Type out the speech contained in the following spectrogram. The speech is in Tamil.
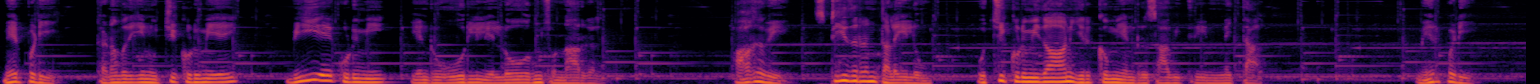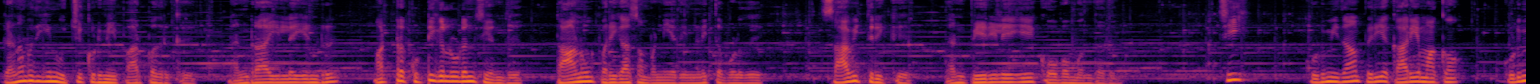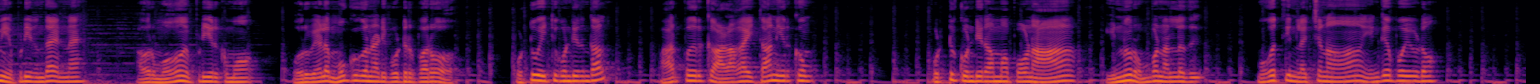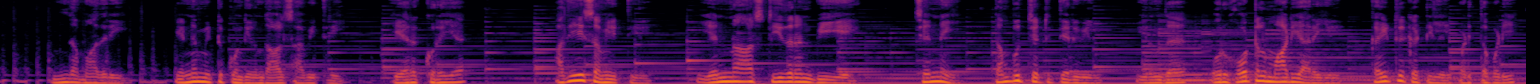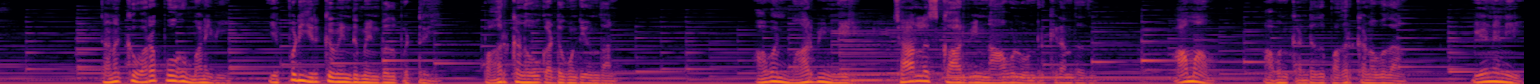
மேற்படி கணபதியின் உச்சிக்குடுமியை பிஏ குடுமி என்று ஊரில் எல்லோரும் சொன்னார்கள். ஆகவே ஸ்ரீதரன் தலையிலும் உச்சி குடுமிதான் இருக்கும் என்று சாவித்திரி நினைத்தாள். மேற்படி கணபதியின் உச்சி குடுமி பார்ப்பதற்கு நன்றாயில்லை என்று மற்ற குட்டிகளுடன் சேர்ந்து தானும் பரிகாசம் பண்ணியதை நினைத்த பொழுது சாவித்திரிக்கு தன் பேரிலேயே கோபம் வந்தது. சீ குடுமிதான் பெரிய காரியமாக்கும். குடுமி எப்படி இருந்தா என்ன? அவர் முகம் எப்படி இருக்குமோ ஒருவேளை மூக்கு கண்ணாடி போட்டிருப்பாரோ பொட்டு வைத்து கொண்டிருந்தால் பார்ப்பதற்கு அழகாய்த்தான் இருக்கும். பொட்டு கொண்டிராம போனால் இன்னும் ரொம்ப நல்லது. முகத்தின் லட்சணம் எங்கே போய்விடும்? இந்த மாதிரி எண்ணமிட்டு கொண்டிருந்தாள் சாவித்ரி. ஏறக்குறைய அதே சமயத்தில் என்ஆர் ஸ்ரீதரன் பிஏ சென்னை தம்புச்செட்டி தெருவில் இருந்த ஒரு ஹோட்டல் மாடி அறையில் கயிற்றுக்கட்டிலில் படித்தபடி தனக்கு வரப்போகும் மனைவி எப்படி இருக்க வேண்டும் என்பது பற்றி பகற்கனவு கண்டுகொண்டிருந்தான். அவன் மார்பின் மேல் சார்லஸ் கார்வின் நாவல் ஒன்று கிடந்தது. ஆமாம் அவன் கண்டது பகற்கனவுதான். ஏனெனில்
